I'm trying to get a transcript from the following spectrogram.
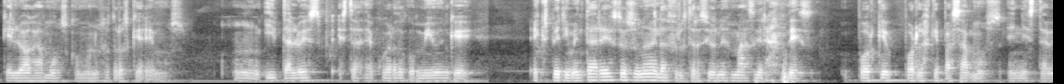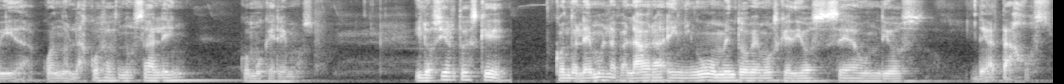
que lo hagamos como nosotros queremos. Mm, y tal vez estás de acuerdo conmigo en que experimentar esto es una de las frustraciones más grandes porque por las que pasamos en esta vida, cuando las cosas no salen como queremos. Y lo cierto es que cuando leemos la palabra en ningún momento vemos que Dios sea un Dios de atajos.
